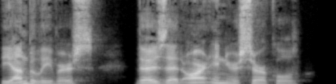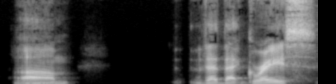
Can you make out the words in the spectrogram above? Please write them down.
the unbelievers, those that aren't in your circle. Um, that that grace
